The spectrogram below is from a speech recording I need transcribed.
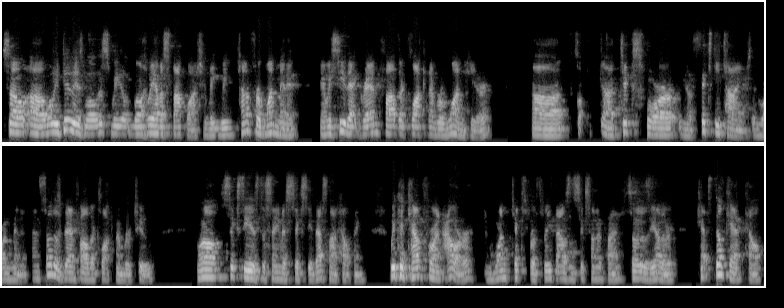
So uh, what we do is, well, this we well, we have a stopwatch and we, we count for one minute and we see that grandfather clock number one here uh, uh, ticks for you know 60 times in one minute. And so does grandfather clock number two. Well, 60 is the same as 60. That's not helping. We could count for an hour and one ticks for 3,600 times. So does the other. Can't, still can't tell.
